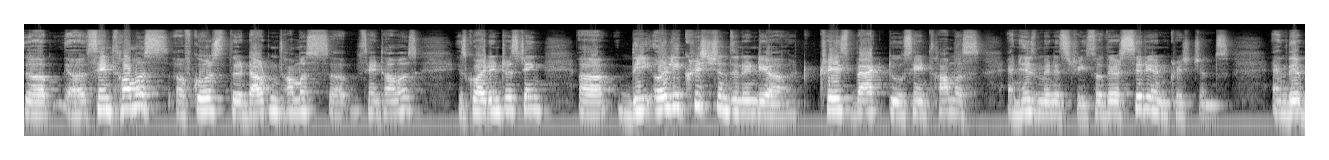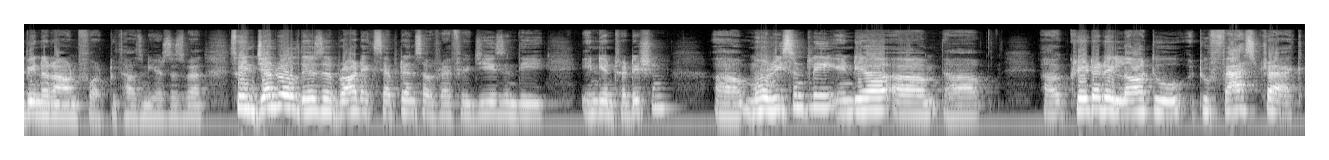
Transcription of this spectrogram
uh, St. Thomas, of course, the Doubting Thomas, uh, St. Thomas is quite interesting. Uh, the early Christians in India trace back to St. Thomas and his ministry. So they're Syrian Christians and they've been around for 2000 years as well. So, in general, there's a broad acceptance of refugees in the Indian tradition. Uh, more recently, India um, uh, uh, created a law to, to fast track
